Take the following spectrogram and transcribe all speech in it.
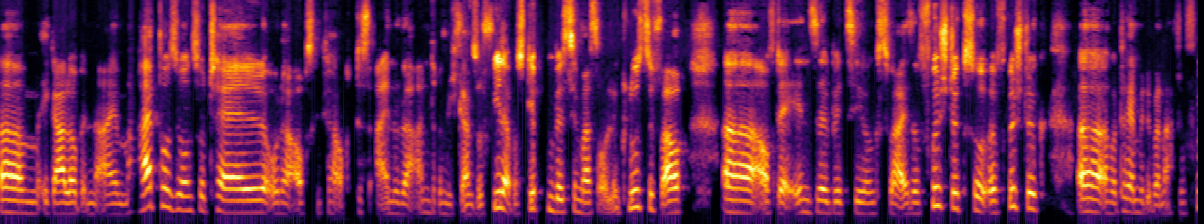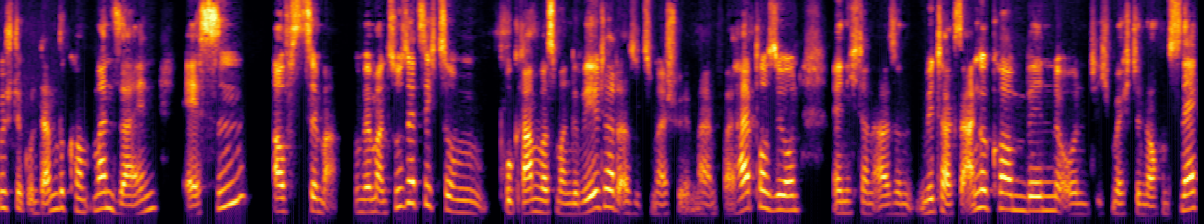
ähm, egal ob in einem Halbpensionshotel oder auch, es gibt ja auch das ein oder andere, nicht ganz so viel, aber es gibt ein bisschen was all-inclusive auch äh, auf der Insel beziehungsweise also Frühstück, so, äh, Frühstück, äh, Hotel mit Übernachtung, Frühstück und dann bekommt man sein Essen aufs Zimmer. Und wenn man zusätzlich zum Programm, was man gewählt hat, also zum Beispiel in meinem Fall Halbpension, wenn ich dann also mittags angekommen bin und ich möchte noch einen Snack,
